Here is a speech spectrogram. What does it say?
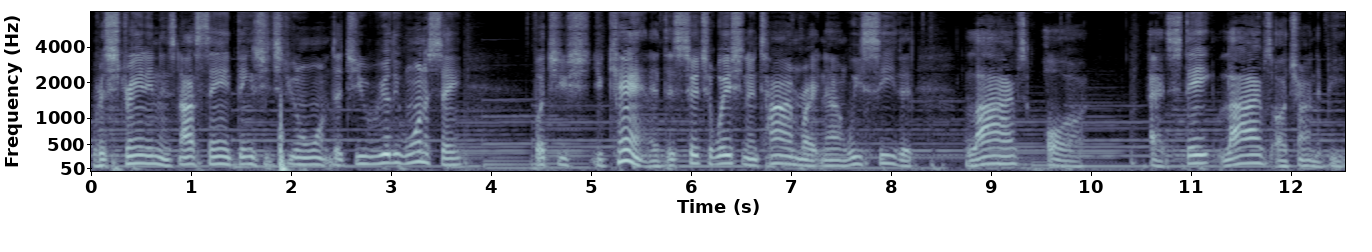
Restraining is not saying things that you don't want that you really want to say, but you you can. At this situation and time right now, we see that lives are at stake. Lives are trying to be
